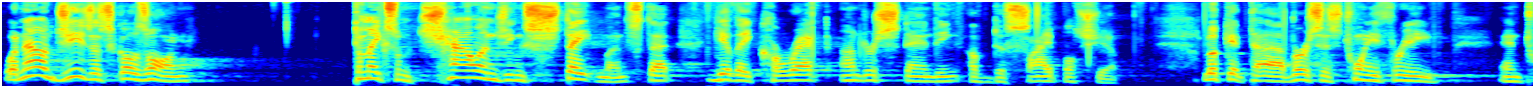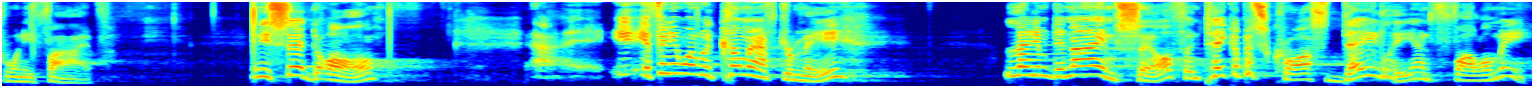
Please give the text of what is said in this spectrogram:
Well, now Jesus goes on to make some challenging statements that give a correct understanding of discipleship. Look at uh, verses 23 and 25. And he said to all, uh, If anyone would come after me, let him deny himself and take up his cross daily and follow me.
